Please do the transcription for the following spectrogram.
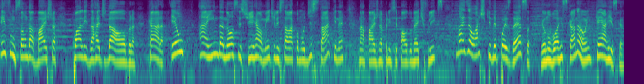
em função da baixa qualidade da obra. Cara, eu ainda não assisti, realmente ele está lá como destaque, né, na página principal do Netflix, mas eu acho que depois dessa eu não vou arriscar não, hein? Quem arrisca?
